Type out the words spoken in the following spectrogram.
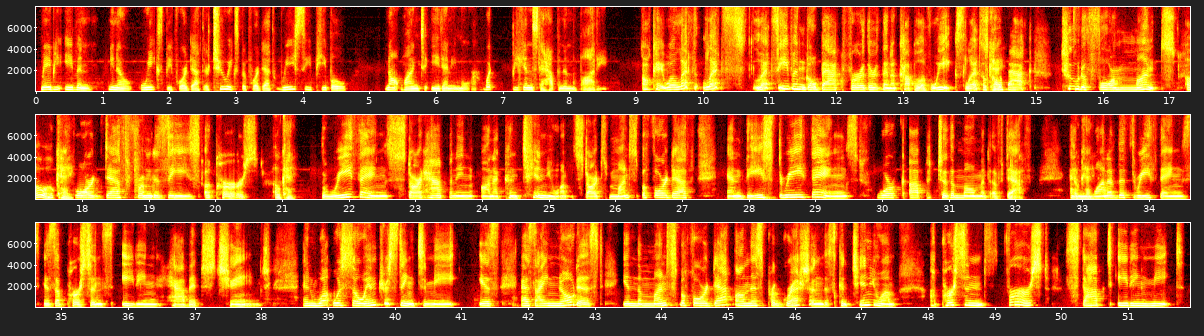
maybe even, you know, weeks before death or two weeks before death, we see people not wanting to eat anymore. What begins to happen in the body? Okay, well let's let's let's even go back further than a couple of weeks. Let's okay. go back 2 to 4 months. Oh, okay. Before death from disease occurs. Okay three things start happening on a continuum. It starts months before death, and these three things work up to the moment of death. And okay. one of the three things is a person's eating habits change. And what was so interesting to me is as I noticed in the months before death on this progression, this continuum, a person first stopped eating meat.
